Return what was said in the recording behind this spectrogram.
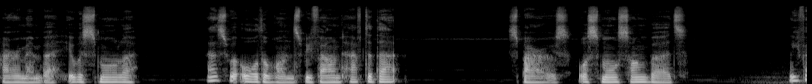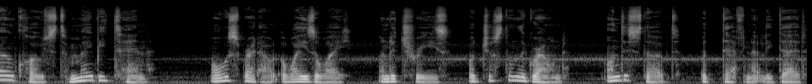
I remember it was smaller, as were all the ones we found after that. Sparrows or small songbirds. We found close to maybe ten, all spread out a ways away, under trees or just on the ground, undisturbed but definitely dead.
